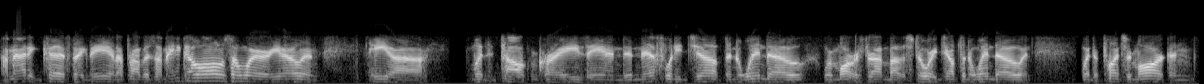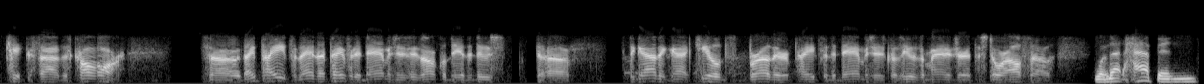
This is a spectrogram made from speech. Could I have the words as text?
I mean, I didn't cuss back then. I probably was like, man, go on somewhere, you know? And he, uh, went to talking crazy, and, and that's when he jumped in the window where Mark was driving by the store. He jumped in the window and went to punch at Mark and kicked the side of his car. So they paid for that. They paid for the damages his uncle did to do. Uh, the guy that got killed's brother paid for the damages because he was the manager at the store also. When that happened,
